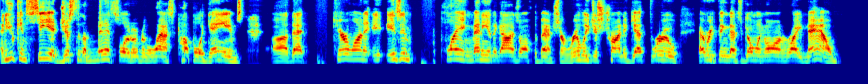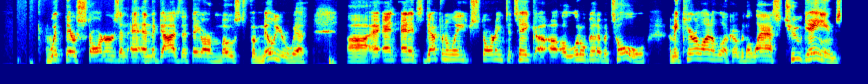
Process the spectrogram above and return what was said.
And you can see it just in the minutes load over the last couple of games uh, that Carolina isn't playing many of the guys off the bench. They're really just trying to get through everything that's going on right now. with their starters and and the guys that they are most familiar with, uh, and and it's definitely starting to take a, a little bit of a toll. I mean, Carolina, look over the last two games,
